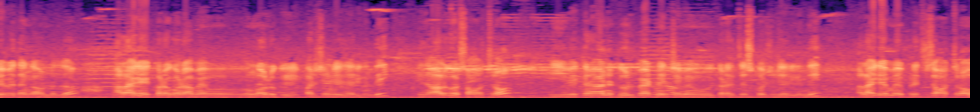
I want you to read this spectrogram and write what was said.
ఏ విధంగా ఉంటుందో అలాగే ఇక్కడ కూడా మేము ఒంగోలుకి పరిచయం చేయడం జరిగింది. ఇది నాలుగో సంవత్సరం ఈ విగ్రహాన్ని డూల్పేట నుంచి మేము ఇక్కడ తీసుకోవడం జరిగింది. అలాగే మేము ప్రతి సంవత్సరం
